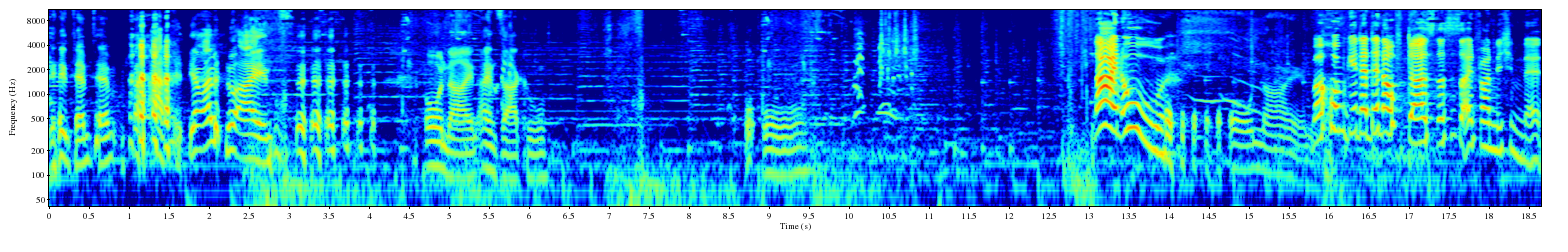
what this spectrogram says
Temtem. die haben alle nur eins. oh nein, ein Saku. Oh oh. Nein, uh! Oh nein. Warum geht er denn auf das? Das ist einfach nicht nett.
